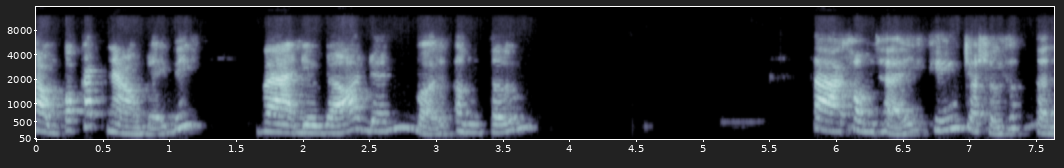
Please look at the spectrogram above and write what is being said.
không có cách nào để biết, và điều đó đến bởi ân tứ. Ta không thể khiến cho sự thức tỉnh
